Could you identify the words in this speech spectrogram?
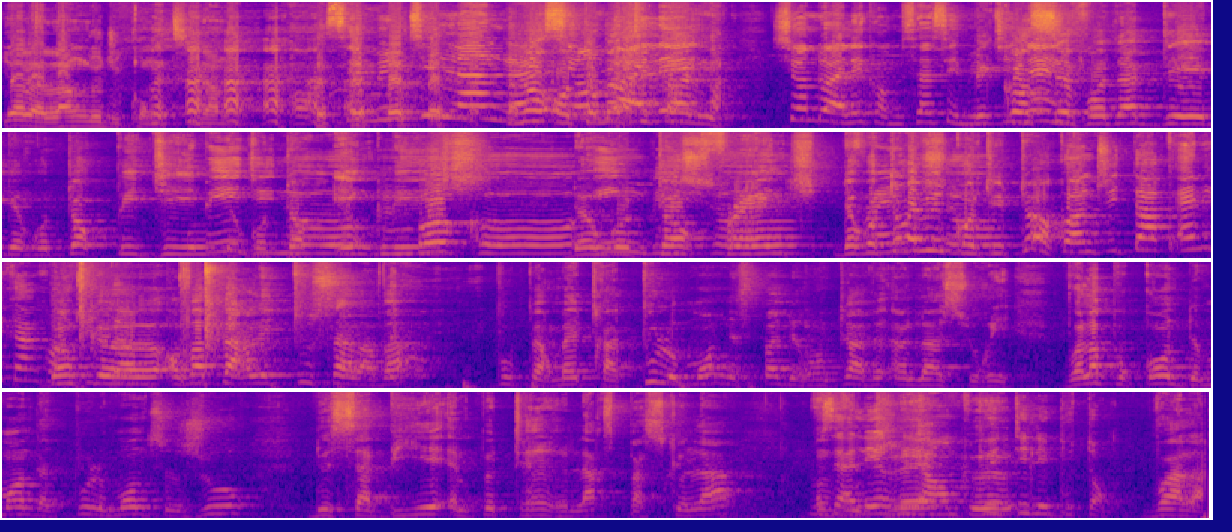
Il y a la langue du continent. Oh, c'est multilingue. Hein. si, on doit aller, si on doit aller comme ça, c'est multilingue. Because for that day, they will talk pidgin, they will talk English, Mboko, they will talk French, they will talk even country talk. Country talk, any kind Donc, euh, on va parler tout ça là-bas pour permettre à tout le monde, n'est-ce pas, de rentrer avec un la souris. Voilà pourquoi on demande à tout le monde ce jour de s'habiller un peu très relax parce que là, vous allez réamputer les boutons. Voilà.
